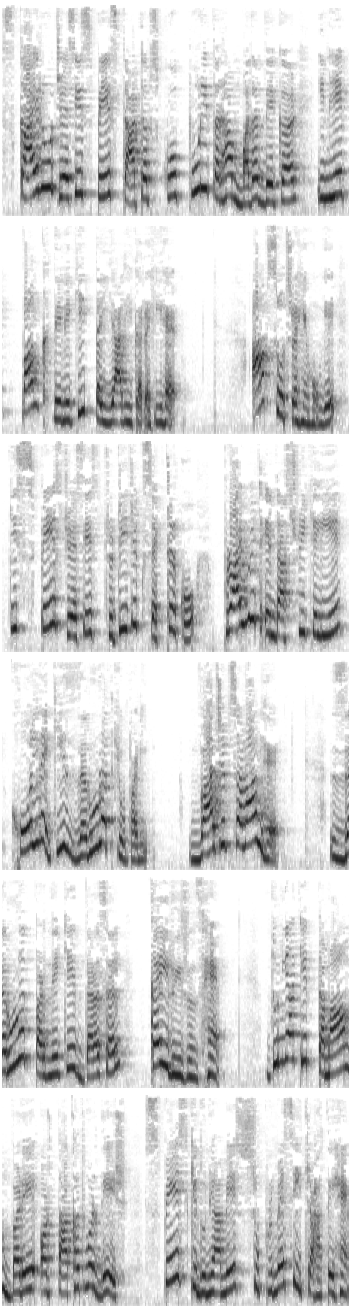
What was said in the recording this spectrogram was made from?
स्काईरूट जैसे स्पेस स्टार्टअप्स को पूरी तरह मदद देकर इन्हें पंख देने की तैयारी कर रही है। आप सोच रहे होंगे कि स्पेस जैसे स्ट्रेटेजिक सेक्टर को प्राइवेट इंडस्ट्री के लिए खोलने की ज़रूरत क्यों पड़ी? वाजिब सवाल है। ज़रूरत पड़ने के दरअसल कई रीजंस हैं। दुनिया के तमाम बड़े और ताकतवर देश स्पेस की दुनिया में सुप्रीमेसी चाहते हैं।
